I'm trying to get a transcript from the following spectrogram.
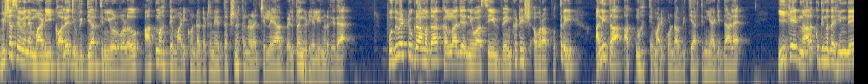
ವಿಷ ಸೇವನೆ ಮಾಡಿ ಕಾಲೇಜು ವಿದ್ಯಾರ್ಥಿನಿಯೋರ್ವಳು ಆತ್ಮಹತ್ಯೆ ಮಾಡಿಕೊಂಡ ಘಟನೆ ದಕ್ಷಿಣ ಕನ್ನಡ ಜಿಲ್ಲೆಯ ಬೆಳ್ತಂಗಡಿಯಲ್ಲಿ ನಡೆದಿದೆ. ಪುದುವೆಟ್ಟು ಗ್ರಾಮದ ಕಲ್ಲಾಜೆ ನಿವಾಸಿ ವೆಂಕಟೇಶ್ ಅವರ ಪುತ್ರಿ ಅನಿತಾ ಆತ್ಮಹತ್ಯೆ ಮಾಡಿಕೊಂಡ ವಿದ್ಯಾರ್ಥಿನಿಯಾಗಿದ್ದಾಳೆ. ಈಕೆ ನಾಲ್ಕು ದಿನದ ಹಿಂದೆ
